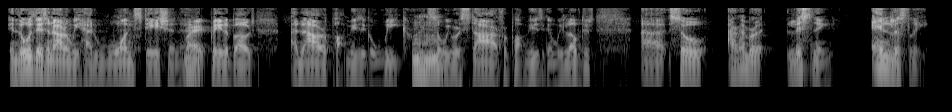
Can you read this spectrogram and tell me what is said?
in those days in Ireland we had one station and Right. it played about an hour of pop music a week. Right? Mm-hmm. So we were starved for pop music and we loved it. Uh, so I remember listening endlessly,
